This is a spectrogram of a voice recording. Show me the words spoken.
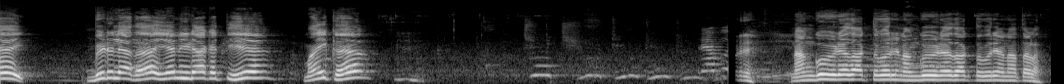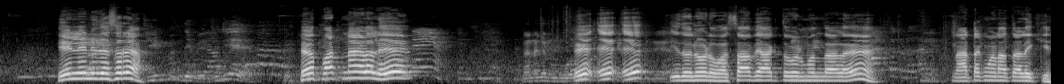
ಏಯ್ ಬಿಡಲಿ ಅದ ಏನು ಹಿಡಿಯಾಕತ್ತಿ? ಮೈಕ್? ನೋಡ್ರಿ ನಂಗೂ ವಿಡಿಯೋದಾಗ ತಗೋರಿ ನಂಗೂ ವಿಡಿಯೋದಾಗ ತಗೋರಿ ಅನ್ನತ್ತಾಳ ಏನೇನಿದೆ ಸರ ಹೇ ಪಟ್ನ ಹೇಳಲಿ. ಏ ಏ ಏ ಇದು ನೋಡು ಹೊಸ ಬ್ಯಾಗ್ ತಗೊಂಡು ಬಂದಾಳೆ. ನಾಟಕ ಮಾಡತ್ತಾಳಿಕ್ಕಿ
